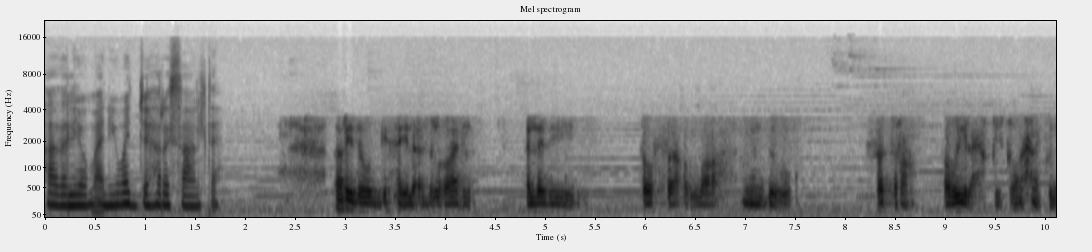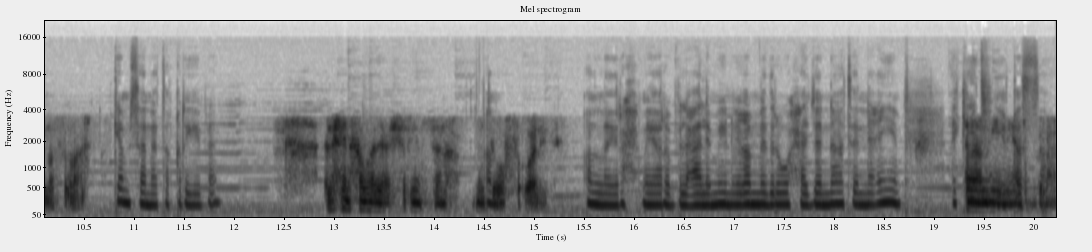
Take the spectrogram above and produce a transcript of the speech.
هذا اليوم أن يوجه رسالته أريد أوجهها إلى أبي الغالي الذي توفاه الله منذ فترة طويلة حقيقة ونحن كنا صغار. كم سنة تقريبا الحين حوالي 20 سنة من. توفى والدي. الله يرحمه يا رب العالمين ويغمد روحه جنات النعيم أكيد آمين في يا رب قصة.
